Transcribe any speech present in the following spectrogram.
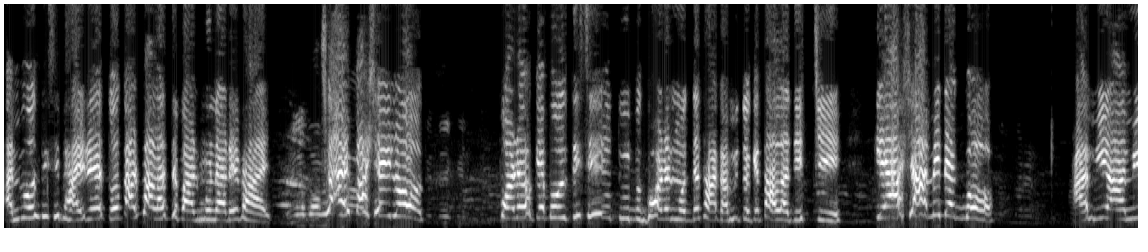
আমি বলতেছি, ভাই রে তো কার পালাতে পারব না রে ভাই। চারপাশেই লোক। পরে ওকে বলতেছি, তুই ঘরের মধ্যে থাক, আমি তোকে তালা দিচ্ছি। কে আসে আমি দেখব। আমি আমি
